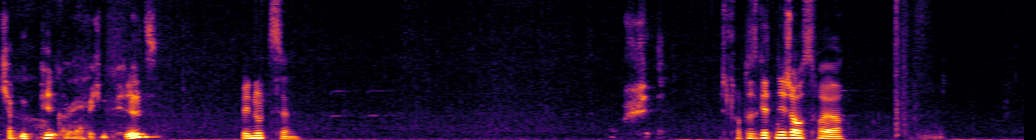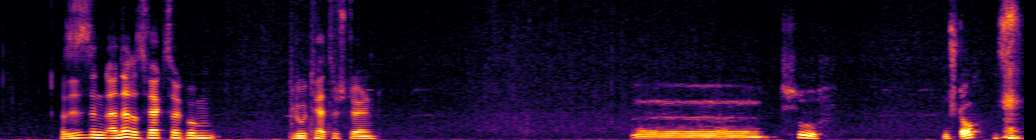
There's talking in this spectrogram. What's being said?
Ich habe einen Pilz. Okay. Habe ich einen Pilz? Benutzen. Oh, shit. Ich glaube, das geht nicht aufs Feuer. Was ist denn ein anderes Werkzeug, um Blut herzustellen? Äh, puh. Ein Stock?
